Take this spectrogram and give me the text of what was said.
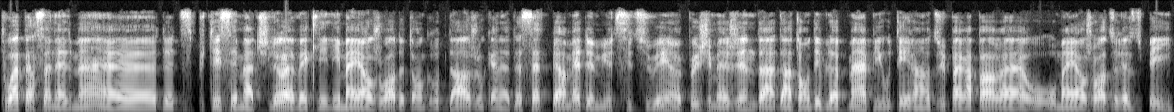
Toi, personnellement, euh, de disputer ces matchs-là avec les, meilleurs joueurs de ton groupe d'âge au Canada, ça te permet de mieux te situer un peu, j'imagine, dans, ton développement puis où tu es rendu par rapport aux meilleurs joueurs du reste du pays?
